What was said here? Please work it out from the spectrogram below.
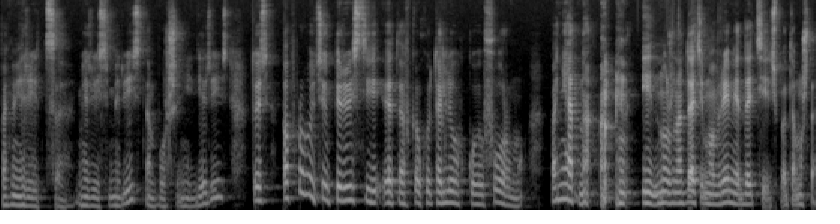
помириться. Мирись, мирись, там больше не дерись. То есть попробуйте перевести это в какую-то легкую форму. Понятно, и нужно дать ему время дотечь, потому что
